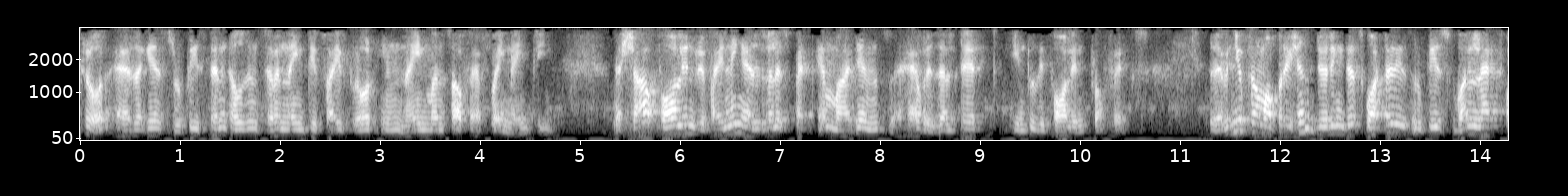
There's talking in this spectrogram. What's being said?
crore as against rupees 10,795 crore in nine months of FY19. The sharp fall in refining as well as petchem margins have resulted into the fall in profits. Revenue from operations during this quarter is rupees 1,44,820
